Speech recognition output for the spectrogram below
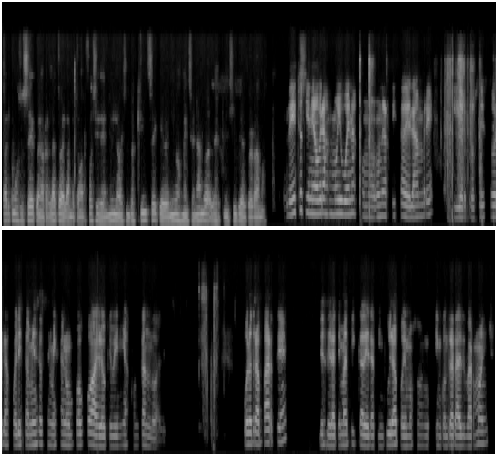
tal como sucede con el relato de la metamorfosis de 1915 que venimos mencionando desde el principio del programa. De hecho, tiene obras muy buenas como Un artista del hambre y El proceso, las cuales también se asemejan un poco a lo que venías contando, Alex. Por otra parte, desde la temática de la pintura podemos encontrar a Edvard Munch,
